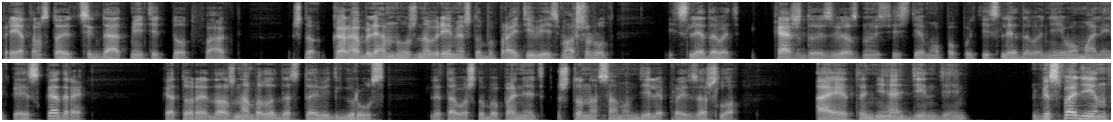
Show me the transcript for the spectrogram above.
При этом стоит всегда отметить тот факт, что кораблям нужно время, чтобы пройти весь маршрут, исследовать каждую звездную систему по пути следования его маленькой эскадры, которая должна была доставить груз для того, чтобы понять, что на самом деле произошло. А это не один день. «Господин,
